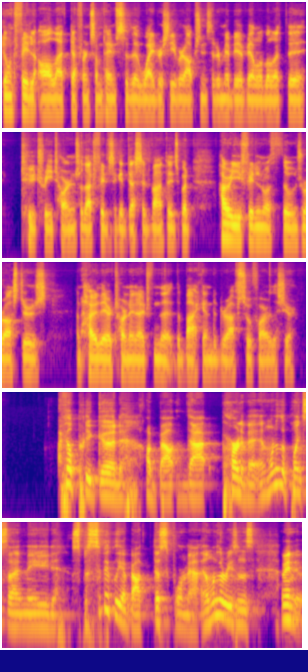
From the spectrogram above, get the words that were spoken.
don't feel all that different sometimes to the wide receiver options that are maybe available at the two, three turns. So that feels like a disadvantage. But how are you feeling with those rosters and how they're turning out from the, the back end of draft so far this year? I feel pretty good about that part of it. And one of the points that I made specifically about this format, and one of the reasons, I mean,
